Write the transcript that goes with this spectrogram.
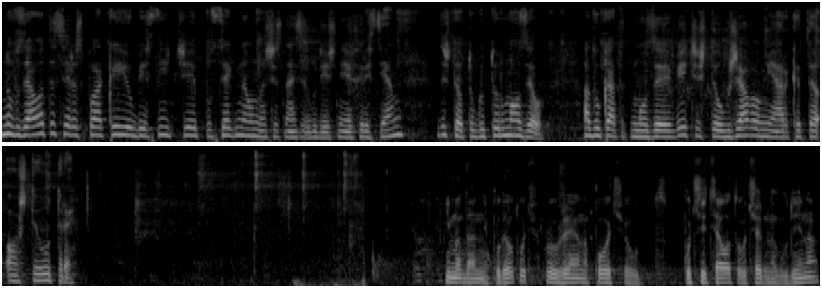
но в залата се разплака и обясни, че е посегнал на 16-годишния християн, защото го турмозил. Адвокатът му заяви, че ще обжава мярката още утре. Има данни по делото, че в продължение на повече от почти цялата учебна година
